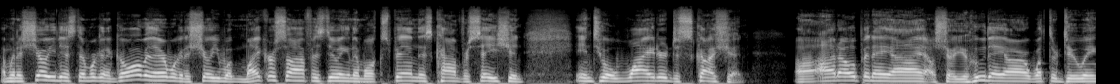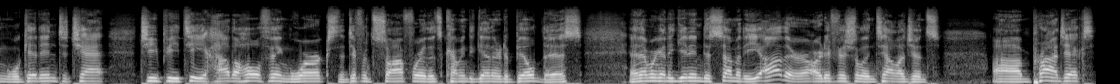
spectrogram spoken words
I'm going to show you this. Then we're going to go over there. We're going to show you what Microsoft is doing. And then we'll expand this conversation into a wider discussion uh, on OpenAI. I'll show you who they are, what they're doing. We'll get into Chat GPT, how the whole thing works, the different software that's coming together to build this. And then we're going to get into some of the other artificial intelligence um, projects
